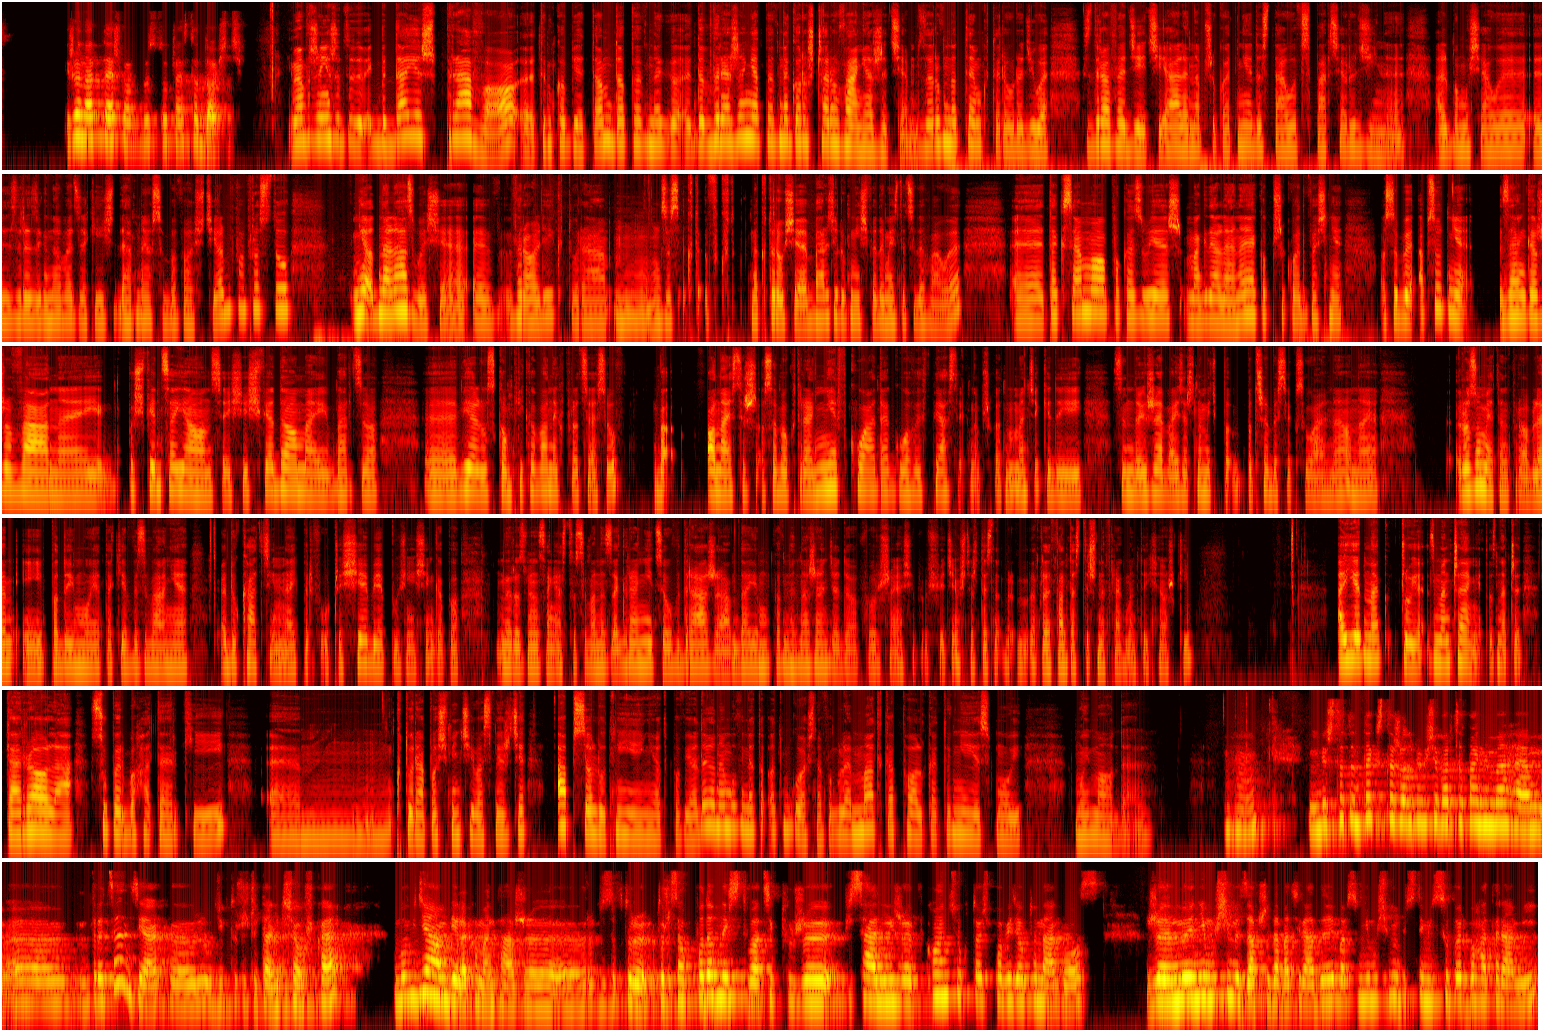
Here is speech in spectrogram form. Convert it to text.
i że ona też ma po prostu często dość. I mam wrażenie, że ty jakby dajesz prawo e, tym kobietom do, pewnego, do wyrażenia pewnego rozczarowania życiem. Zarówno tym, które urodziły zdrowe dzieci, ale na przykład nie dostały wsparcia rodziny, albo musiały e, zrezygnować z jakiejś dawnej osobowości, albo po prostu nie odnalazły się e, w roli, która, mm, na którą się bardziej lub nieświadomie zdecydowały. Tak samo pokazujesz Magdalenę jako przykład właśnie osoby absolutnie zaangażowanej, poświęcającej się, świadomej bardzo y, wielu skomplikowanych procesów, bo ona jest też osobą, która nie wkłada głowy w piasek. Na przykład w momencie, kiedy jej syn dojrzewa i zaczyna mieć po potrzeby seksualne, ona rozumie ten problem i podejmuje takie wyzwanie edukacji. Najpierw uczy siebie, później sięga po rozwiązania stosowane za granicą, wdraża, daje mu pewne narzędzia do poruszania się po świecie. Myślę, że to jest naprawdę fantastyczny fragment tej książki a jednak czuje zmęczenie. To znaczy ta rola superbohaterki, um, która poświęciła swoje życie, absolutnie jej nie odpowiada. I ona mówi na to o tym głośno. W ogóle matka Polka to nie jest mój, mój model. Mhm. Wiesz co, ten tekst też odbił się bardzo fajnym echem e, w recenzjach e, ludzi, którzy czytali książkę, bo widziałam wiele komentarzy e, rodziców, którzy, którzy są w podobnej sytuacji, którzy pisali, że w końcu ktoś powiedział to na głos, że my nie musimy zawsze dawać rady, właśnie nie musimy być tymi super bohaterami,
